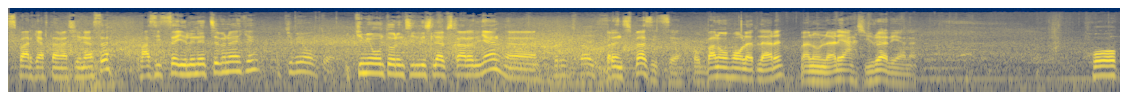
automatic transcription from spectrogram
Spark avtomashinasi. Pozitsiya yili nechi buni aka? 2014. 2014-yilda ishlab chiqarilgan. Birinchi payt. Birinchi pozitsiya. Xo'p, balon holatlari, balonlari yaxshi yuradi yana. Xo'p,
